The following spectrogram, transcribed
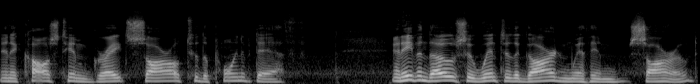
and it caused Him great sorrow to the point of death. And even those who went to the garden with Him sorrowed.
